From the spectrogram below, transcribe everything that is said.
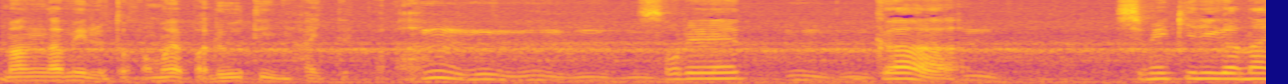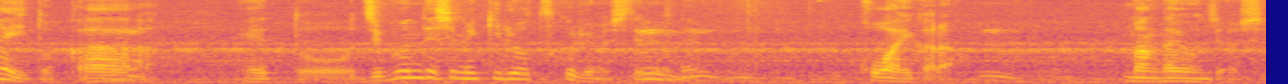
漫画見るとかもやっぱルーティンに入ってるから、うんうんうんうんうん。それうんうんがうん。締め切りがないとか、えっと、自分で締め切りを作るようにしてるよね、うんうんうん怖いから。うん。漫画読んじゃうし。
